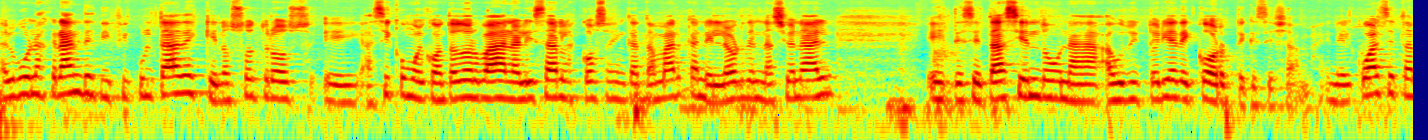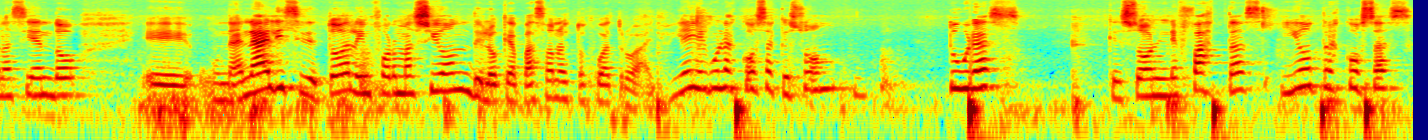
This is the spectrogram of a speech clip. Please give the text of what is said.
algunas grandes dificultades que nosotros, eh, así como el contador va a analizar las cosas en Catamarca, en el orden nacional, este, se está haciendo una auditoría de corte que se llama, en el cual se están haciendo eh, un análisis de toda la información de lo que ha pasado en estos cuatro años. Y hay algunas cosas que son duras, que son nefastas, y otras cosas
